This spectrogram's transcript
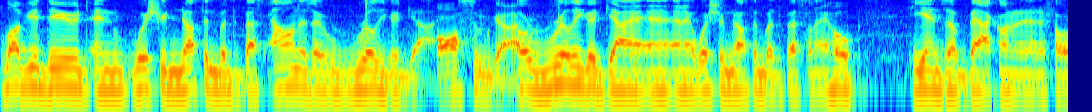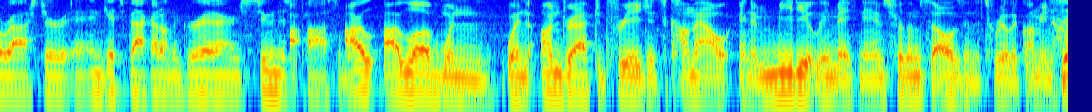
love you, dude, and wish you nothing but the best. Allen is a really good guy. Awesome guy. A really good guy, and, and I wish him nothing but the best. And I hope he ends up back on an NFL roster and gets back out on the gridiron as soon as possible. I, I love when when undrafted free agents come out and immediately make names for themselves, and it's really. I mean, So-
